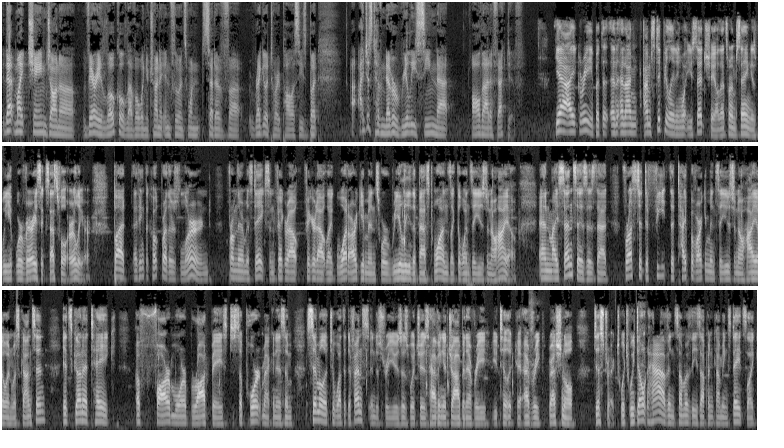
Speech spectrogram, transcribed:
that might change on a very local level when you're trying to influence one set of uh, regulatory policies. But I just have never really seen that all that effective. Yeah, I agree, but the, and and I'm I'm stipulating what you said, Shayle. That's what I'm saying is we were very successful earlier, but I think the Koch brothers learned from their mistakes and figure out figured out like what arguments were really the best ones, like the ones they used in Ohio. And my sense is is that for us to defeat the type of arguments they used in Ohio and Wisconsin, it's gonna take a far more broad-based support mechanism similar to what the defense industry uses which is having a job in every utility every congressional district which we don't have in some of these up and coming states like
